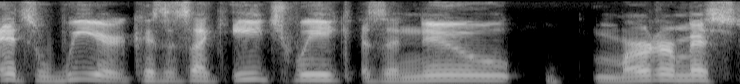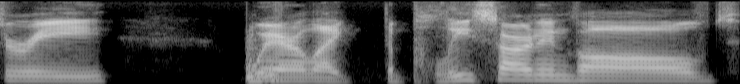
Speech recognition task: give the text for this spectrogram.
it's weird because it's like each week is a new murder mystery. Where like the police aren't involved,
